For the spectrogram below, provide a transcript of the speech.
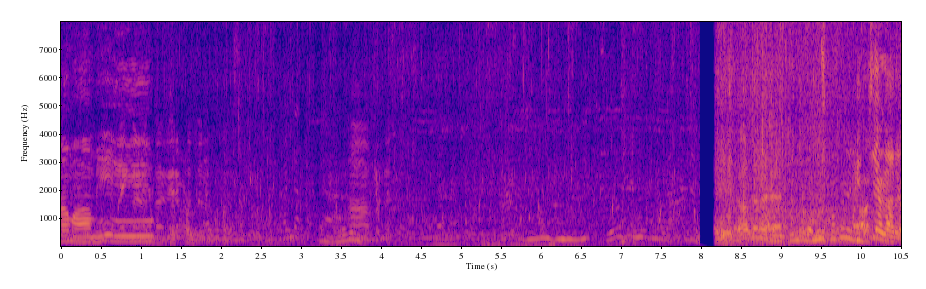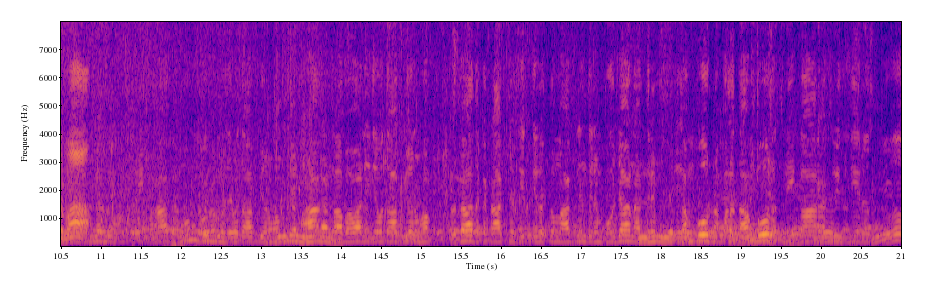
நமாமி பிச்சைக்காரவா देवताभ्यो नमः महागंगा भवानी देवताभ्यो नमः प्रसाद कटाक्ष सिद्धिरस्तम आग्नेन्द्रम पूजा नंद्रम संपूर्ण फल तांबूल श्रीकार सिद्धिरस्तु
